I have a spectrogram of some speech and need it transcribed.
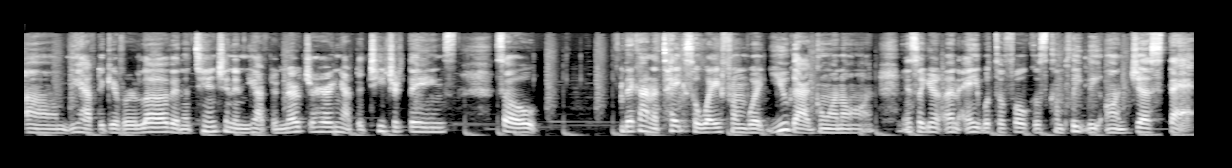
Um, you have to give her love and attention and you have to nurture her and you have to teach her things. So that kind of takes away from what you got going on. And so you're unable to focus completely on just that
